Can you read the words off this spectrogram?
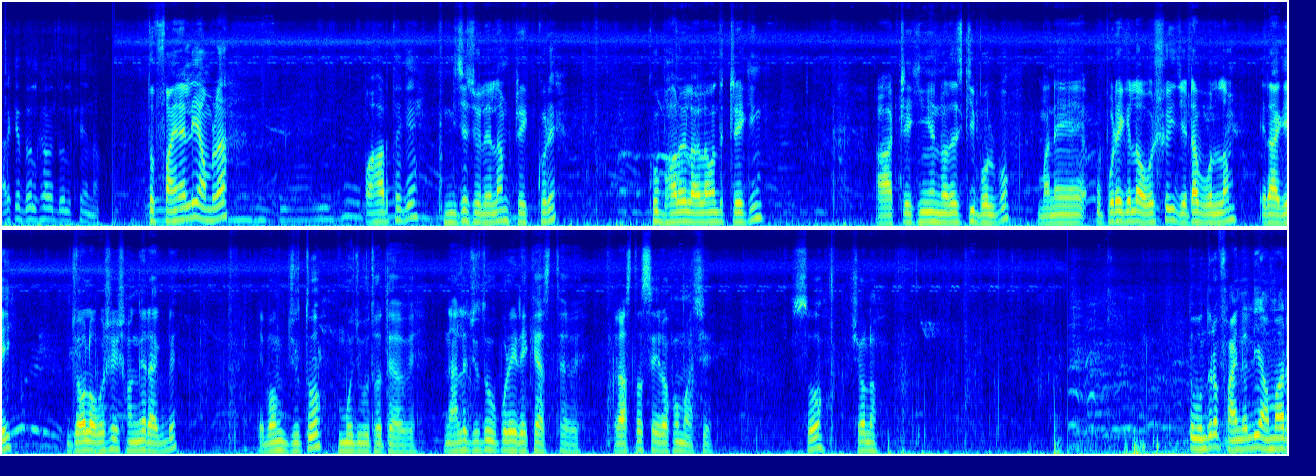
আর কে দোল খাবে দোল খেয়ে নাও। তো ফাইনালি আমরা পাহাড় থেকে নিচে চলে এলাম ট্রেক করে। খুব ভালো লাগল আমাদের ট্রেকিং আর ট্রেকিংয়ের নলেজ কি বলব? মানে উপরে গেলে অবশ্যই যেটা বললাম এর আগেই জল অবশ্যই সঙ্গে রাখবে। এবং জুতো মজবুত হতে হবে। নাহলে জুতো উপরে রেখে আসতে হবে। রাস্তা সেই রকম আছে। সো চলো। তো বন্ধুরা ফাইনালি আমার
